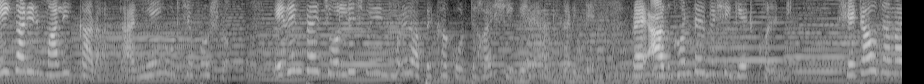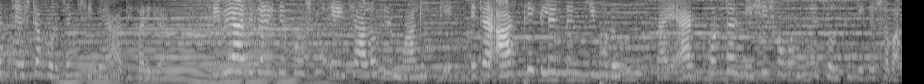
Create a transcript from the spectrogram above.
এই গাড়ির মালিক কারা, তা নিয়েই উঠছে প্রশ্ন। এদিন প্রায় চল্লিশ মিনিট ধরে অপেক্ষা করতে হয় সিবিআই আধিকারিকদের। প্রায় আধ ঘণ্টার বেশি গেট খোলেনি সেটাও জানার চেষ্টা করেছেন সিবিআই আধিকারিকরা। সিবিআই আধিকারিকদের প্রশ্ন, এই চালকের মালিককে এটার আর্থিক লেনদেন কীভাবে হতো? প্রায় এক ঘণ্টার বেশি সময় ধরে চলছে জিজ্ঞাসাবাদ।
